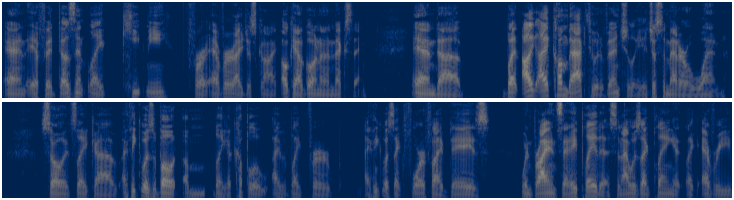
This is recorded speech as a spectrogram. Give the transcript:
and if it doesn't like keep me forever, I just go like, okay, I'll go on to the next thing. And uh but I I come back to it eventually. It's just a matter of when. So it's like uh, I think it was about um like a couple of I like for I think it was like four or five days when Brian said, "Hey, play this," and I was like playing it like every.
